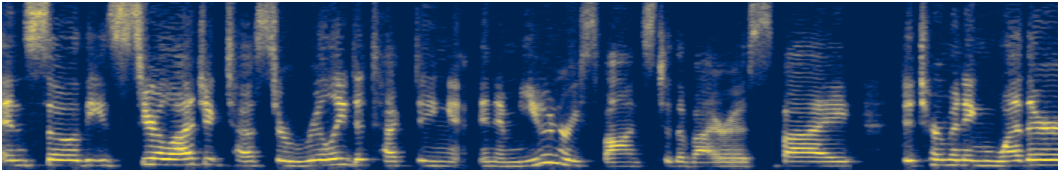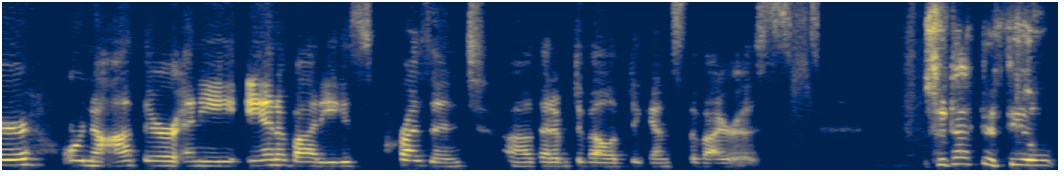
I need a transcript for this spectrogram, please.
And so these serologic tests are really detecting an immune response to the virus by determining whether or not there are any antibodies present uh, that have developed against the virus. So, Dr. Theel,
